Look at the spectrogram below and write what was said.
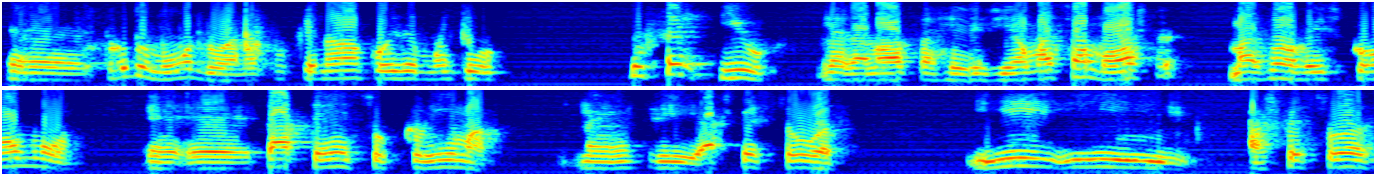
é, todo mundo, né? Porque não é uma coisa muito do feitio né, da nossa região, mas só mostra, mais uma vez, como está é, é, tá tenso o clima né, entre as pessoas. E, e as pessoas,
